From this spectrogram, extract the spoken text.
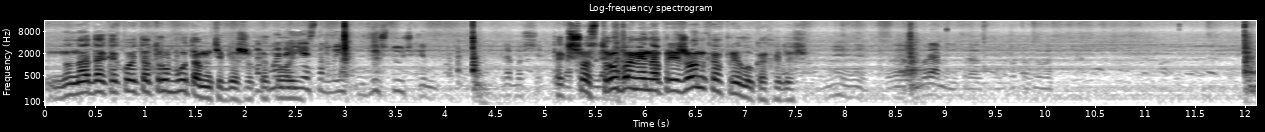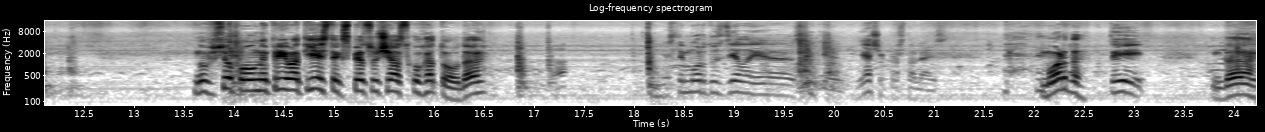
Ну надо какую-то трубу там тебе, чтобы Так в мене какой. є там ну, їх дві штучки. Треба ще. Так что, с трубами напряженка в прилуках или что? Ні, ні, е, времени треба зробити. Ну все, полный привод есть, так к спецучастку готов, да? Да. Если морду сделай, э, суки, ящик проставляйся. Морда? Ты, Да.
